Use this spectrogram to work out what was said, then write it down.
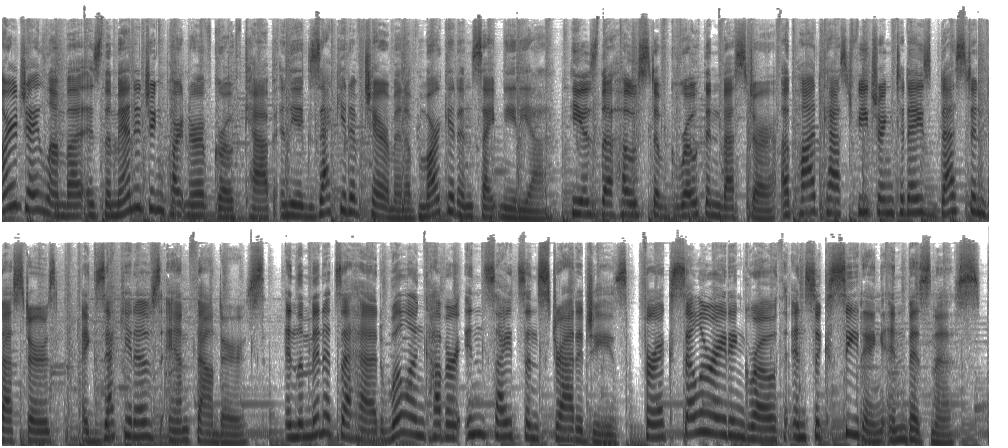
RJ Lumba is the managing partner of GrowthCap and the executive chairman of Market Insight Media. He is the host of Growth Investor, a podcast featuring today's best investors, executives, and founders. In the minutes ahead, we'll uncover insights and strategies for accelerating growth and succeeding in business.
